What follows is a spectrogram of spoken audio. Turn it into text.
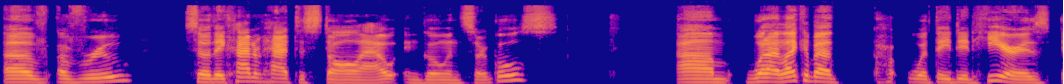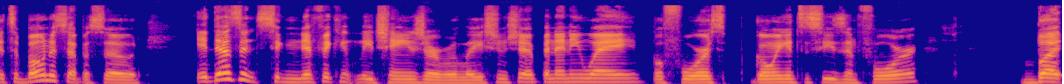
of of Rue, so they kind of had to stall out and go in circles. Um, what I like about what they did here is it's a bonus episode. It doesn't significantly change their relationship in any way before going into season four, but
